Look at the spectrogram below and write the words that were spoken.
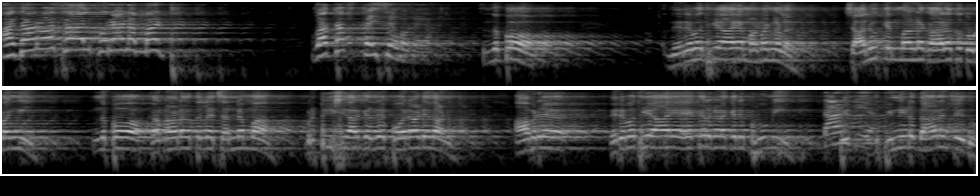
हजारों साल पुराना मठ वकफ कैसे हो गया ഇന്നിപ്പോ നിരവധിയായ മഠങ്ങള് ചാലൂക്യന്മാരുടെ കാലത്ത് തുടങ്ങി ഇന്നിപ്പോ കർണാടകത്തിലെ ചെന്നമ്മ ബ്രിട്ടീഷുകാർക്കെതിരെ പോരാടിയതാണ് അവര് നിരവധിയായ ഏക്കർ കണക്കിന് ഭൂമി ദാനം പി- ചെയ്യാം. പിന്നീട് ദാനം ചെയ്തു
